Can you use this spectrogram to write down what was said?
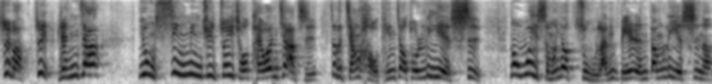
所以吧，所以人家。用性命去追求台湾价值，这个讲好听叫做烈士。那为什么要阻拦别人当烈士呢？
